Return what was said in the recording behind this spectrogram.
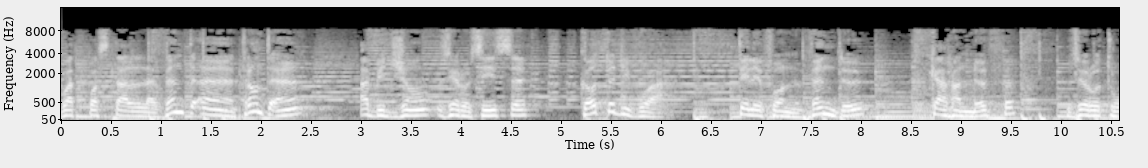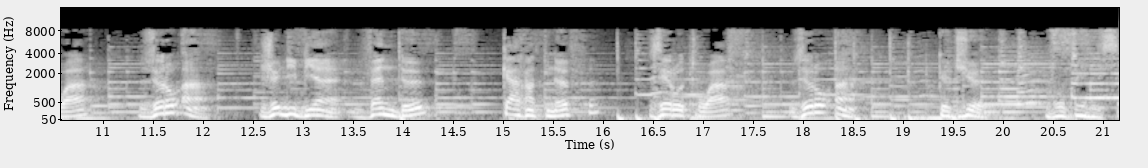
boîte postale 2131, Abidjan 06, Côte d'Ivoire. Téléphone 22 49 03 01. Je dis bien 22 49 03 01. Que Dieu vous bénisse.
